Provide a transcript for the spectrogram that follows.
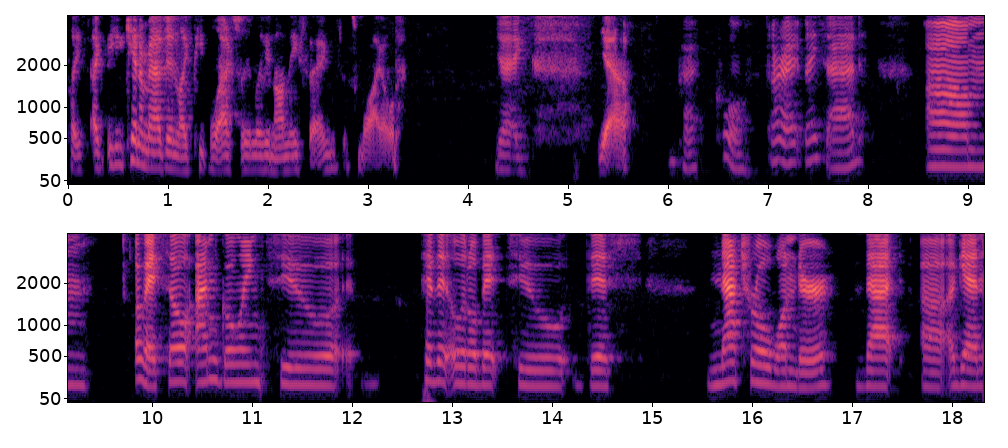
place. I, you can't imagine like people actually living on these things. It's wild. Yikes. Yeah. Okay, cool. All right, nice ad. Um, okay, so I'm going to pivot a little bit to this natural wonder that, uh, again,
